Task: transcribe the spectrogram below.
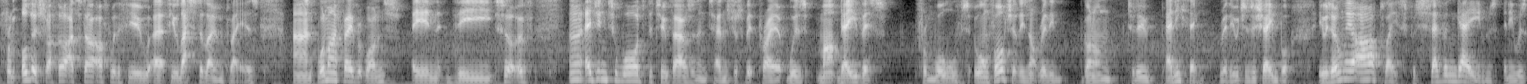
from others. So I thought I'd start off with a few uh, few Leicester loan players, and one of my favourite ones in the sort of uh, edging towards the 2010s, just a bit prior, was Mark Davies from Wolves, who unfortunately is not really gone on to do anything really, which is a shame. But he was only at our place for seven games, and he was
